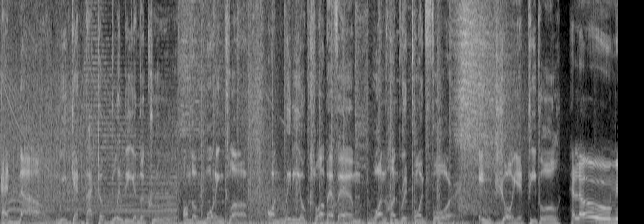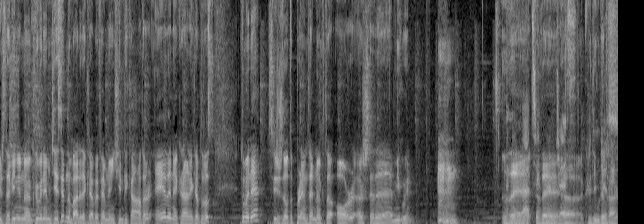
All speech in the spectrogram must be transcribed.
And now we get back to Blendi and the crew on the morning club on radio club FM 100.4 enjoy it people. Hello, mirë se vini në klubin e mëngjesit në valët e Club FM në 100.4 edhe në ekranin e Club TV-s. Këtu me ne, si çdo të premte në këtë orë është edhe miku ynë. dhe dhe uh, kritiku letrar.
